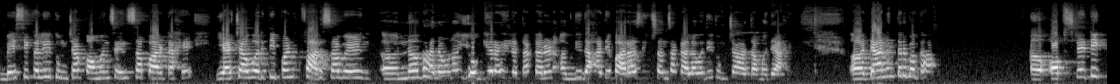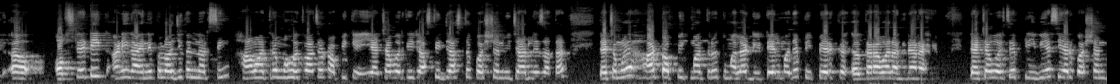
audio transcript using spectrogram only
बेसिकली तुमच्या कॉमन सेन्सचा पार्ट आहे. याच्यावरती पण फारसा वेळ न घालवणं योग्य राहील आता कारण अगदी दहा ते बारा दिवसांचा कालावधी तुमच्या हातामध्ये आहे. त्यानंतर बघा ऑब्स्टेटिक ऑब्स्टेटिक आणि गायनेकोलॉजिकल नर्सिंग हा मात्र महत्त्वाचा टॉपिक आहे. याच्यावरती जास्तीत जास्त क्वेश्चन विचारले जातात. त्याच्यामुळे हा टॉपिक मात्र तुम्हाला डिटेलमध्ये प्रिपेअर करावा लागणार आहे. त्याच्यावरचे प्रिव्हियस इयर क्वेश्चन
